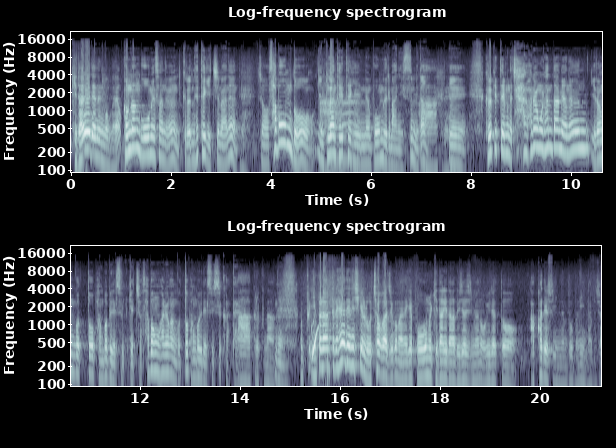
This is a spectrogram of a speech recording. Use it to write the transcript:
기다려야 되는 건가요? 건강보험에서는 그런 혜택이 있지만은 네. 저 사보험도 임플란트 아. 혜택이 있는 보험들이 많이 있습니다. 아. 예. 그렇기 때문에 잘 활용을 한다면은 이런 것도 방법이 될 수 있겠죠. 사보험 활용한 것도 방법이 될 수 있을 것 같아요. 아, 그렇구나. 네. 임플란트를 해야 되는 시기를 놓쳐가지고 만약에 보험을 기다리다가 늦어지면 오히려 또 악화될 수 있는 부분이 있나 보죠.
